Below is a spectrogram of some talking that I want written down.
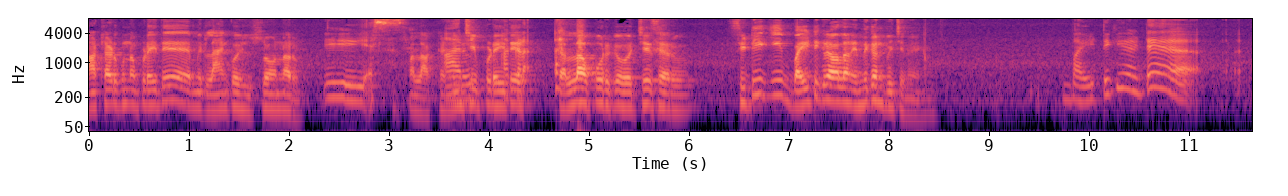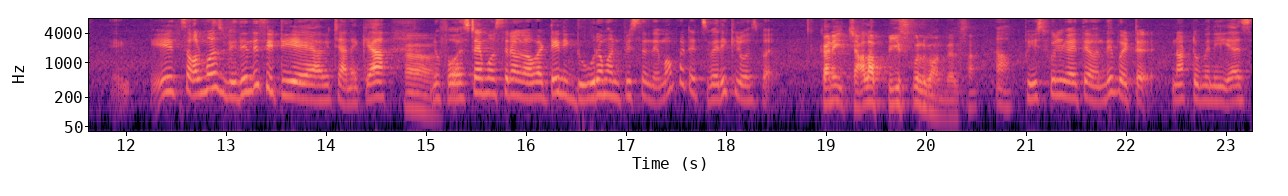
మాట్లాడుకున్నప్పుడు అయితే మీరు ల్యాంకో హిల్స్లో ఉన్నారు. ఎస్ మళ్ళీ అక్కడి నుంచి ఇప్పుడైతే తెల్లాపూర్కి వచ్చేసారు. సిటీకి బయటికి రావాలని ఎందుకు అనిపించింది బయటికి అంటే it's almost with in the city Chanakya. నువ్వు ఫస్ట్ టైం వస్తున్నావు కాబట్టి నీకు దూరం అనిపిస్తుందేమో but it's very close by కానీ చాలా పీస్ఫుల్గా ఉంది తెలుసా? పీస్ఫుల్గా అయితే ఉంది but not too many years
